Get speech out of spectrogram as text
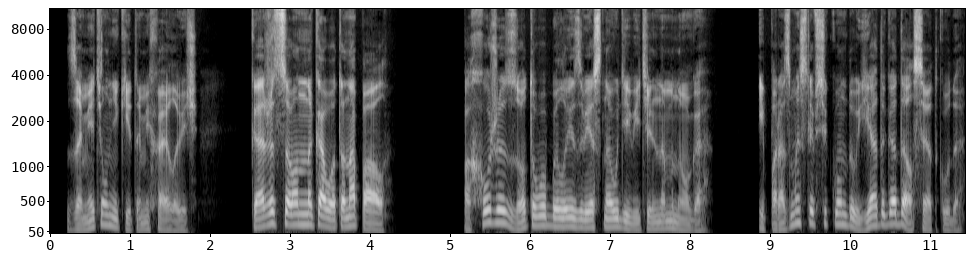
— заметил Никита Михайлович. — Кажется, он на кого-то напал. Похоже, Зотову было известно удивительно много. И, поразмыслив секунду, я догадался, откуда.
